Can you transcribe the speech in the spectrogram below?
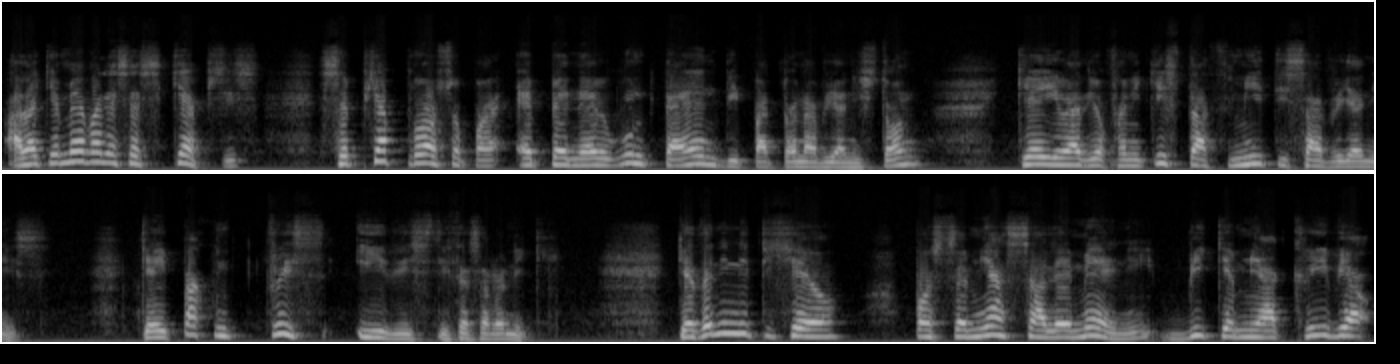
Αλλά και με έβαλε σε σκέψεις σε ποια πρόσωπα επενεργούν τα έντυπα των Αυριανιστών και η ραδιοφωνική σταθμή της Αυριανής; Και υπάρχουν τρεις είδη στη Θεσσαλονίκη. Και δεν είναι τυχαίο πως σε μια σαλεμένη μπήκε με ακρίβεια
